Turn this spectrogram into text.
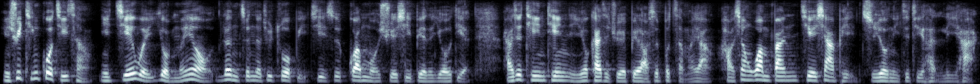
你去听过几场？你结尾有没有认真的去做笔记？是观摩学习别人的优点，还是听一听你又开始觉得别老师不怎么样？好像万般皆下品，只有你自己很厉害。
